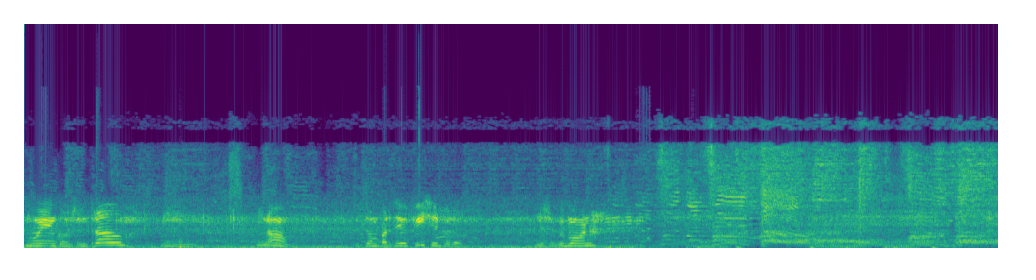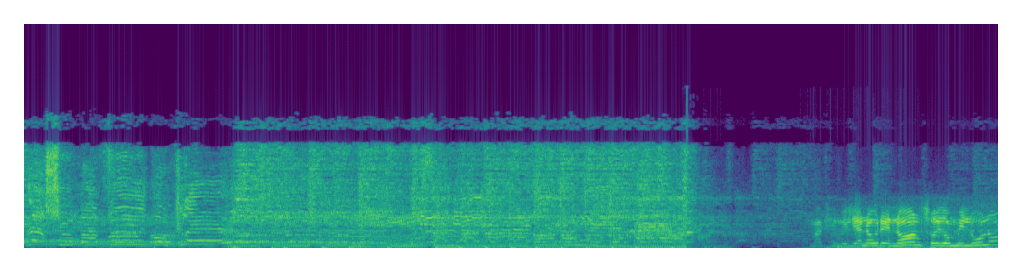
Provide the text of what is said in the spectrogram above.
Muy bien concentrado y, y no, es un partido difícil, pero lo supimos ganar. Maximiliano Grenón, soy 2001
